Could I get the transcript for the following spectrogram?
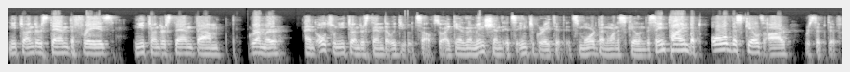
need to understand the phrase, need to understand um, grammar, and also need to understand the audio itself. So again, as I mentioned, it's integrated. It's more than one skill in the same time, but all the skills are receptive.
